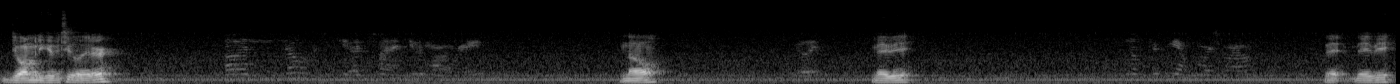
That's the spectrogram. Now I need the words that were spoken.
Do you want me to give it to you later? Uh, no, it's fine. I do tomorrow, right? No? Really? Maybe? No, pick me up. Maybe?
